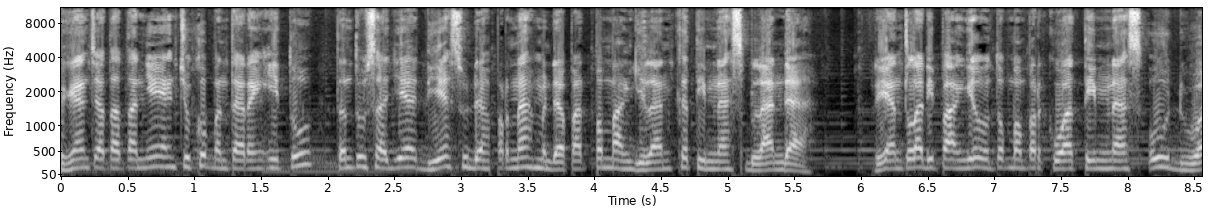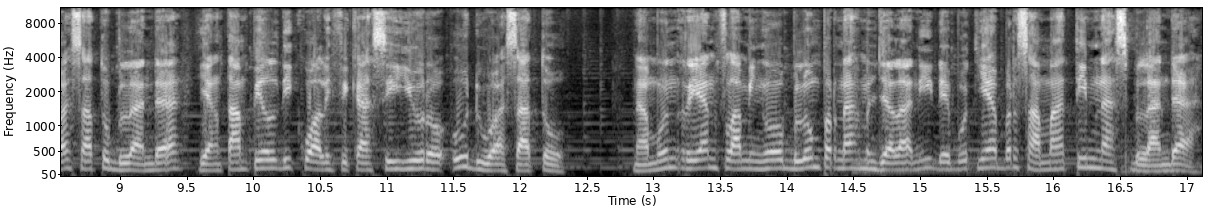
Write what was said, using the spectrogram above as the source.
Dengan catatannya yang cukup mentereng itu, tentu saja dia sudah pernah mendapat pemanggilan ke timnas Belanda. Rian telah dipanggil untuk memperkuat timnas U21 Belanda yang tampil di kualifikasi Euro U21. Namun Rian Flamingo belum pernah menjalani debutnya bersama timnas Belanda.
